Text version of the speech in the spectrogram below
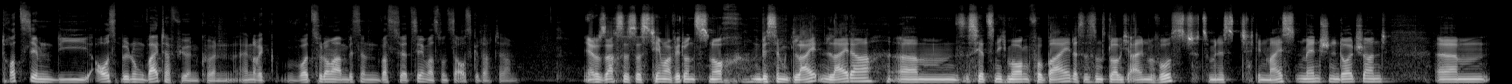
trotzdem die Ausbildung weiterführen können. Henrik, wolltest du da mal ein bisschen was zu erzählen, was wir uns da ausgedacht haben? Ja, du sagst es, das Thema wird uns noch ein bisschen begleiten, leider. Ähm, das ist jetzt nicht morgen vorbei, das ist uns, glaube ich, allen bewusst, zumindest den meisten Menschen in Deutschland. Ähm,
